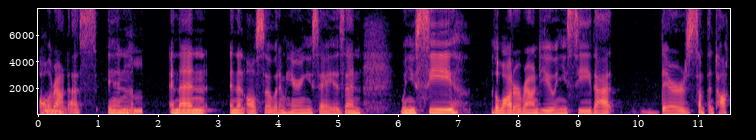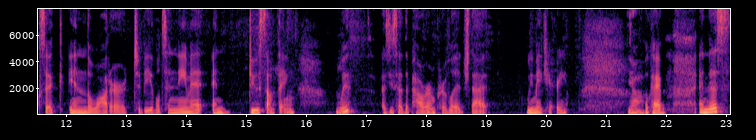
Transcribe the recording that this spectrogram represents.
all mm. around us in mm-hmm. and then and then also what I'm hearing you say is then when you see the water around you and you see that there's something toxic in the water to be able to name it and do something mm-hmm. with as you said, the power and privilege that we may carry. Yeah. Okay. And this,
